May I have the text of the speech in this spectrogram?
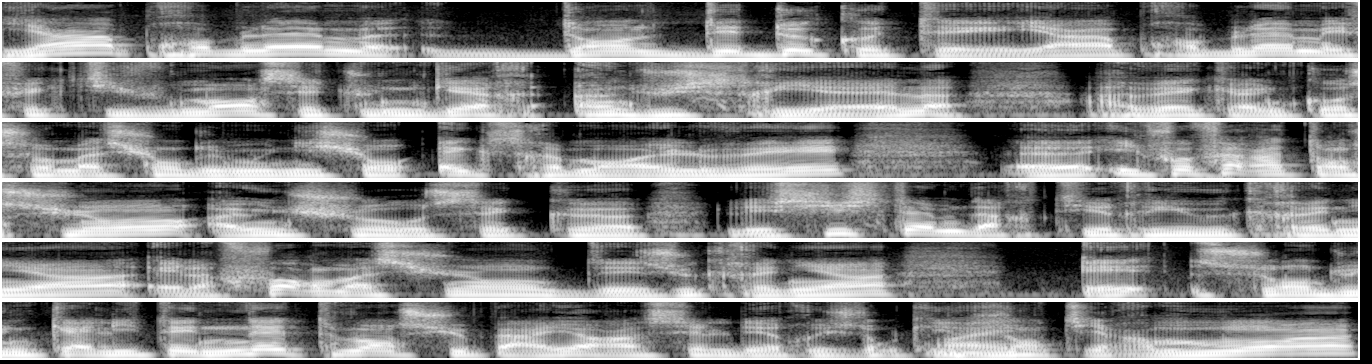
Il y a un problème dans, des deux côtés. Il y a un problème, effectivement, c'est une guerre industrielle avec une consommation de munitions extrêmement élevée. Euh, il faut faire attention attention à une chose, c'est que les systèmes d'artillerie ukrainiens et la formation des Ukrainiens et sont d'une qualité nettement supérieure à celle des Russes. Donc ils en tirent moins,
